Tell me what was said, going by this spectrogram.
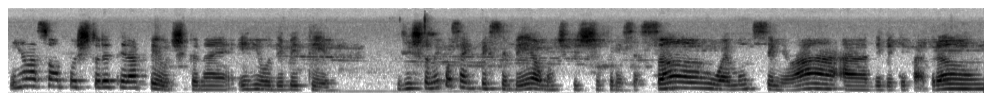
em relação à postura terapêutica, né, RODBT, a gente também consegue perceber algum tipo de diferenciação, ou é muito similar a DBT padrão?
